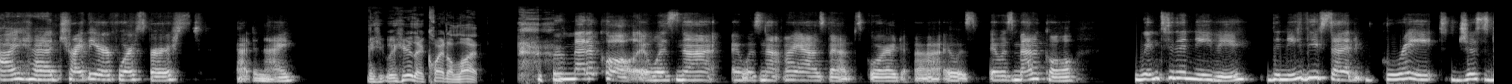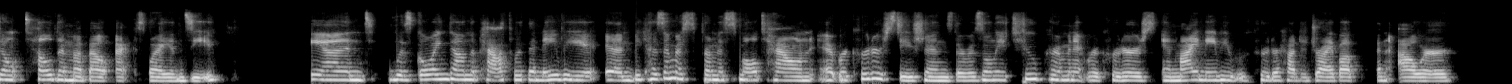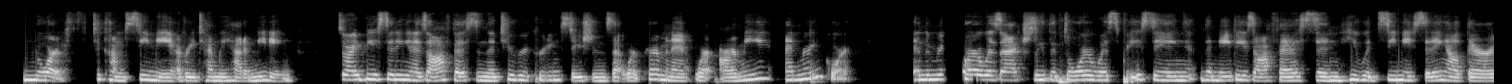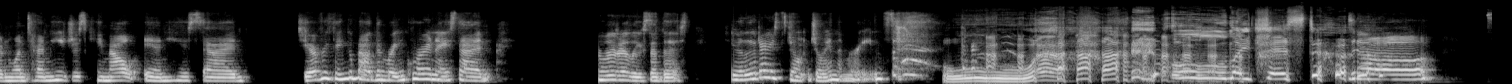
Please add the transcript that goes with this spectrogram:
I had tried the Air Force first, got denied we hear that quite a lot. For medical it was not it was not my asvab scored uh, it was it was medical. Went to the navy. The navy said great just don't tell them about x y and z. And was going down the path with the navy and because i'm a, from a small town at recruiter stations there was only two permanent recruiters and my navy recruiter had to drive up an hour north to come see me every time we had a meeting so I'd be sitting in his office, and the two recruiting stations that were permanent were Army and Marine Corps. And the Marine Corps was actually the door was facing the Navy's office, and he would see me sitting out there. And one time he just came out and he said, Do you ever think about the Marine Corps? And I said, I literally said this cheerleaders don't join the Marines. Ooh, ooh, my chest. so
